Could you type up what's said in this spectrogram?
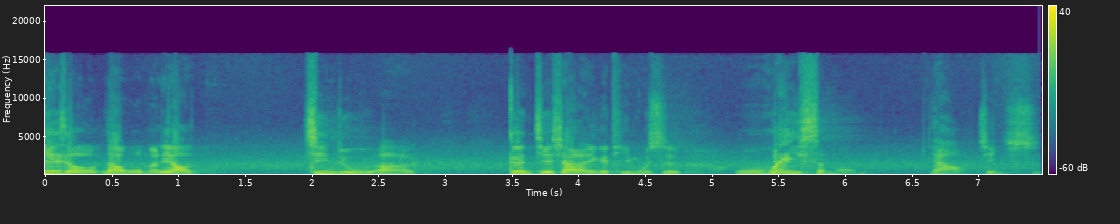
接着，那我们要进入呃，更接下来一个题目是：我为什么要进食？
